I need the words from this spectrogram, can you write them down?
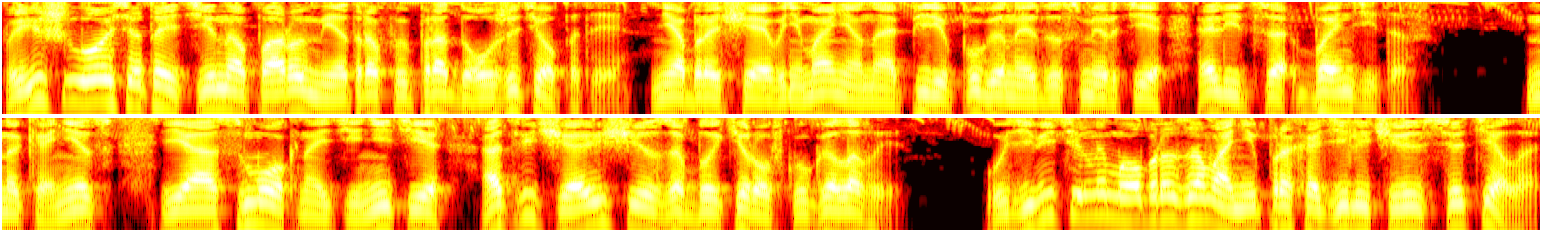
Пришлось отойти на пару метров и продолжить опыты, не обращая внимания на перепуганные до смерти лица бандитов. Наконец, я смог найти нити, отвечающие за блокировку головы. Удивительным образом они проходили через все тело.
